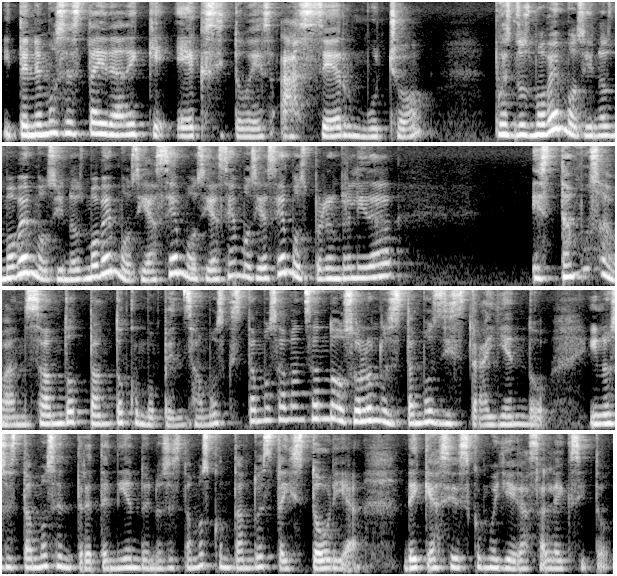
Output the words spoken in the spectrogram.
y tenemos esta idea de que éxito es hacer mucho, pues nos movemos y nos movemos y nos movemos y hacemos y hacemos y hacemos, pero en realidad ¿Estamos avanzando tanto como pensamos que estamos avanzando o solo nos estamos distrayendo y nos estamos entreteniendo y nos estamos contando esta historia de que así es como llegas al éxito,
